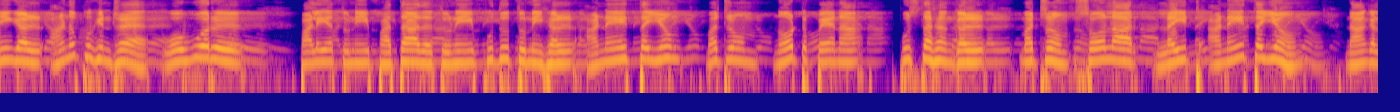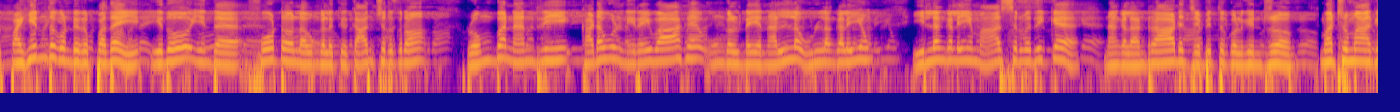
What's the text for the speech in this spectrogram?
நீங்கள் அனுப்புகின்ற ஒவ்வொரு பழைய துணி பத்தாத துணி புது துணிகள் அனைத்தையும் மற்றும் நோட்டு பேனா புஸ்தகங்கள் மற்றும் சோலார் லைட் அனைத்தையும் நாங்கள் பகிர்ந்து கொண்டிருப்பதை இதோ இந்த போட்டோல உங்களுக்கு காமிச்சிருக்கிறோம். ரொம்ப நன்றி. கடவுள் நிறைவாக உங்களுடைய நல்ல உள்ளங்களையும் இல்லங்களையும் ஆசிர்வதிக்க நாங்கள் அன்றாட ஜெபித்துக் கொள்கின்றோம். மற்றுமாக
